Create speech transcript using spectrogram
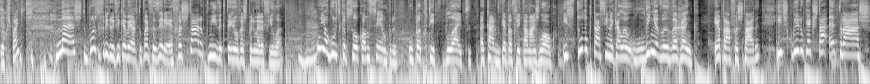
eu respeito. Mas depois do frigorífico aberto, o que vai fazer é afastar a comida que tem honras de primeira fila, o iogurte que a pessoa come sempre, o pacotito de leite, a carne que é para fritar mais logo. Isso tudo o que está assim naquela linha de, de arranque é para afastar e descobrir o que é que está atrás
